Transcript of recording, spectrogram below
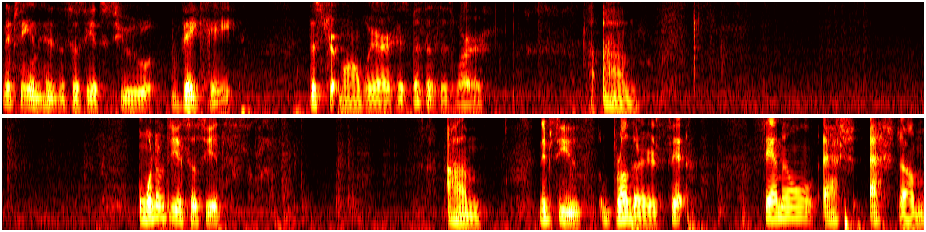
Nipsey and his associates to vacate the strip mall where his businesses were. Um, one of the associates, um, Nipsey's brother, Sa- Samuel Ash Ashton,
